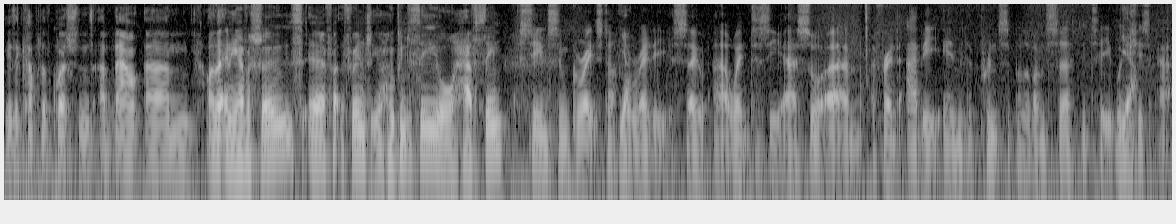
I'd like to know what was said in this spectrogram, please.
is a couple of questions about: um, Are there any other shows uh, throughout the fringe that you're hoping to see or have seen? I've seen some great stuff Yeah. already. So I went to see uh, saw um, a friend Abby in the Principle of Uncertainty, which Yeah. is at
